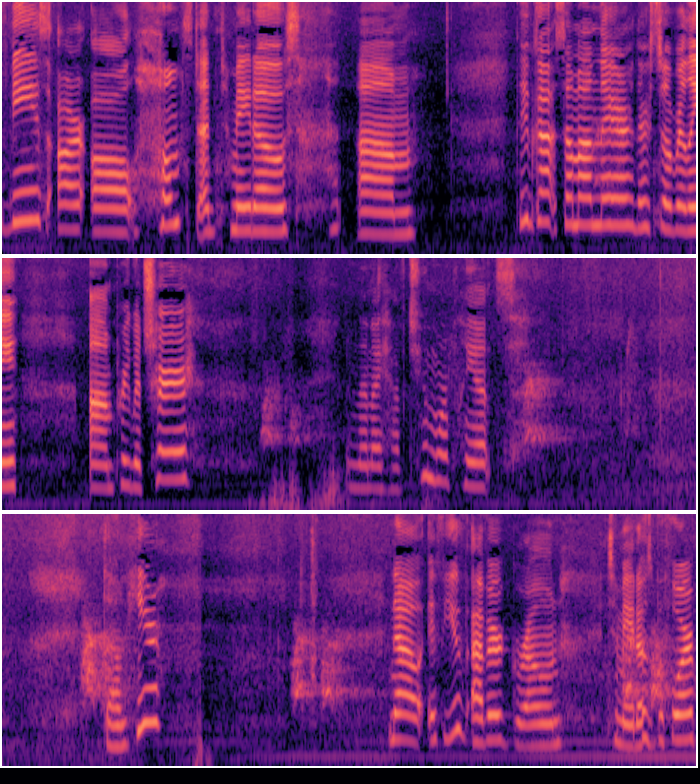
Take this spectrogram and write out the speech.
These are all homestead tomatoes. Um, they've got some on there. They're still really um, premature. And then I have two more plants down here. Now, if you've ever grown tomatoes before,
